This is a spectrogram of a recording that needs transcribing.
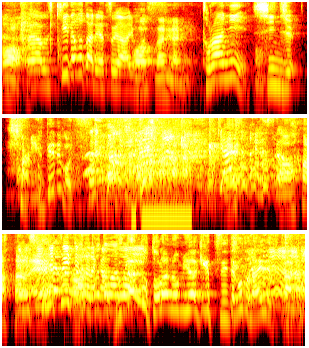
ああの聞いたことあるやつがあります。何何？虎に真珠、何言ってんねんこいつ。ギャルじゃないですか？でも真珠ついてるからかわいい。豚と虎の見分けがついたことないですか？あな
